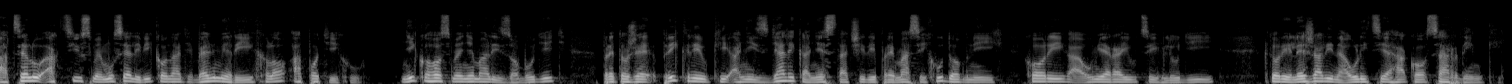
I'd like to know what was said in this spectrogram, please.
a celú akciu sme museli vykonať veľmi rýchlo a potichu. Nikoho sme nemali zobudiť, pretože prikryvky ani zďaleka nestačili pre masy chudobných, chorých a umierajúcich ľudí, ktorí ležali na uliciach ako sardinky.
